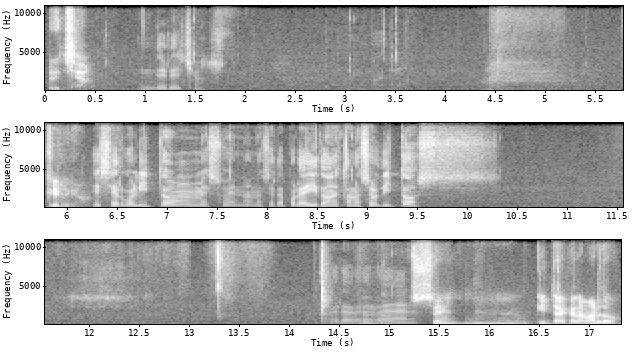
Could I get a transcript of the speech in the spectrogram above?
derecha. derecha. Creo. Ese arbolito me suena. ¿No será por ahí donde están los cerditos? A ver, a ver, a ver. Sí. Quita, calamardo.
